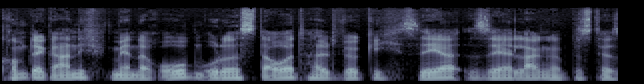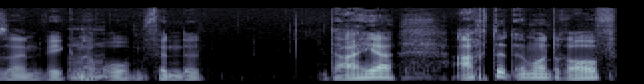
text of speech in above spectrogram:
kommt er gar nicht mehr nach oben oder es dauert halt wirklich sehr, sehr lange, bis der seinen Weg mhm. nach oben findet. Daher achtet immer drauf,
